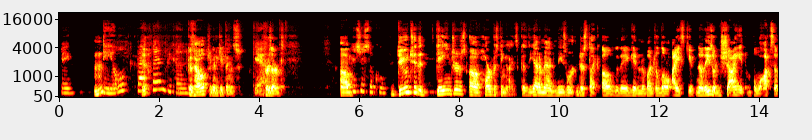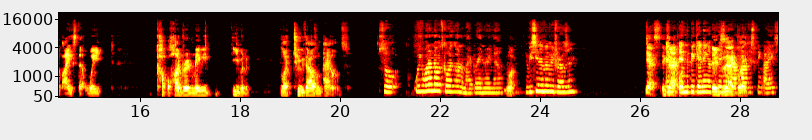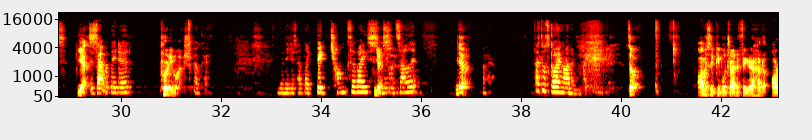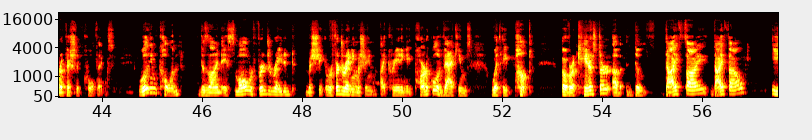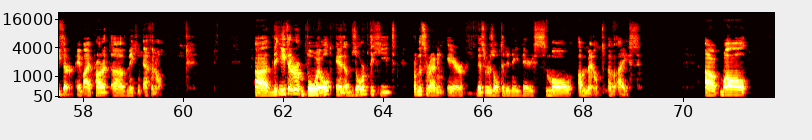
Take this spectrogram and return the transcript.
big Mhm. deal back Yeah. then because because how else are you going to keep things yeah, preserved? Um, it's just so cool. due to the dangers of harvesting ice, because you got to imagine these weren't just like, oh, they get in a bunch of little ice cubes. No, these are giant blocks of ice that weighed a couple hundred, maybe even like 2,000 pounds. So, we want to know what's going on in my brain right now. What? Have you seen the movie Frozen? Yes, In- exactly. In, the beginning of the thing Exactly. they're harvesting ice, yes, is that what they did? pretty much. Okay. And then they just had like big chunks of ice Yes. and they would sell it. Yeah. Okay. That's what's going on in my brain. So, obviously, people tried to figure out how to artificially cool things. William Cullen designed a small refrigerated machine, refrigerating machine by creating a particle of vacuums with a pump over a canister of di- dithy- diethyl ether, a byproduct of making ethanol. Uh, the ether boiled and absorbed the heat from the surrounding air. This resulted in a very small amount of ice. Uh, while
